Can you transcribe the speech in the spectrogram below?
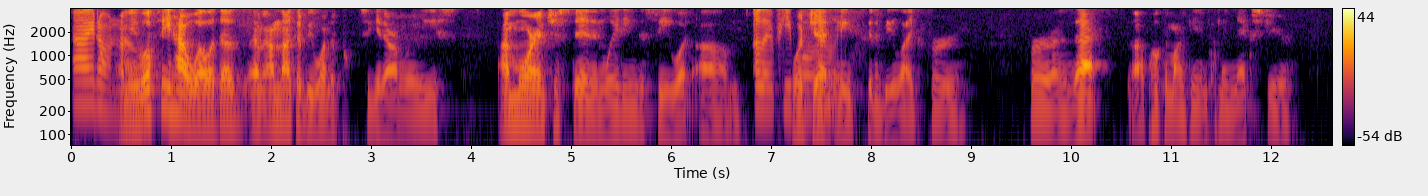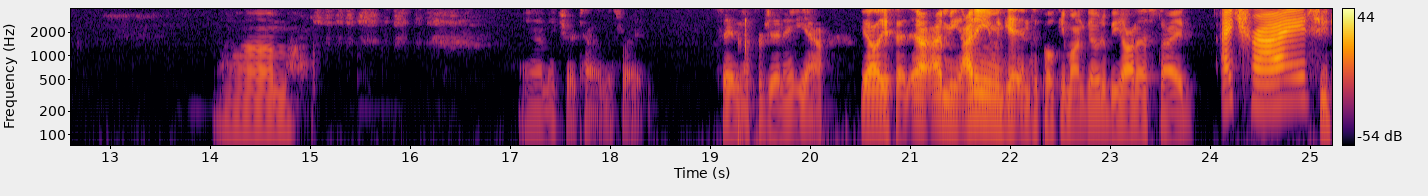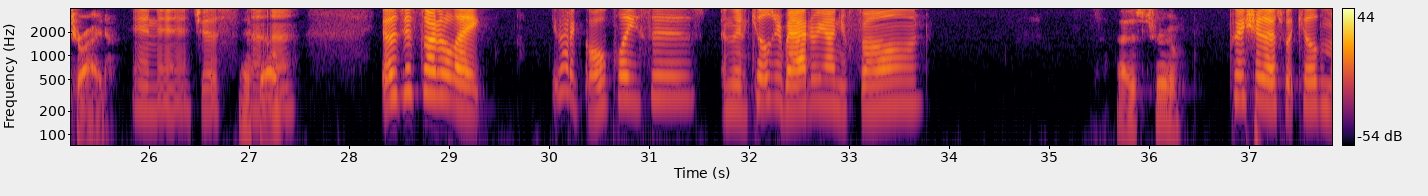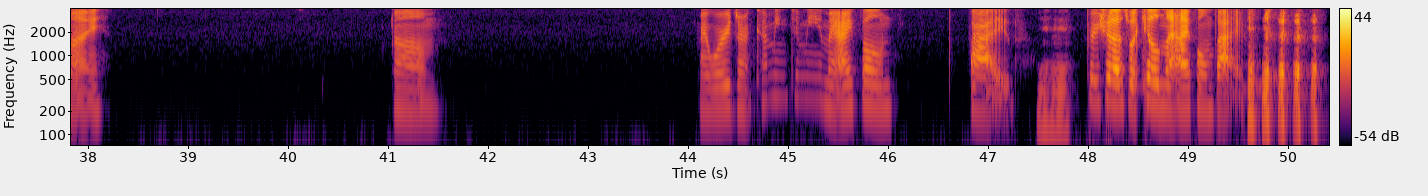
I don't know. I mean, we'll see how well it does. I am not going to be one to, to get out on release. I'm more interested in waiting to see what um other people what Gen really. 8's going to be like for for uh, that uh, Pokemon game coming next year. Um, I gotta make sure I title this right. Saving it for Gen 8, yeah, yeah. Like I said, uh, I mean, I didn't even get into Pokemon Go to be honest. I I tried she tried. and it just It uh failed? It was just sort of like you gotta go places and then it kills your battery on your phone. That is true. Pretty sure that's what killed my um my words aren't coming to me. My iPhone 5. hmm Pretty sure that's what killed my iPhone 5.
